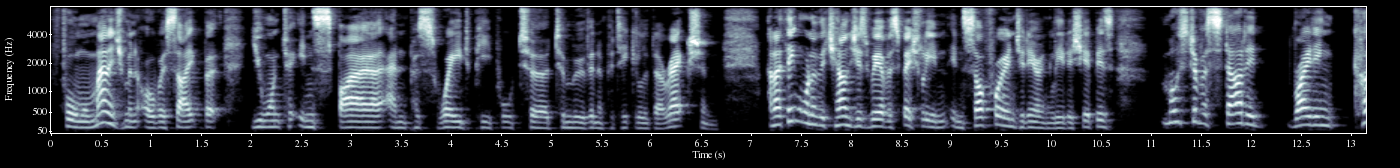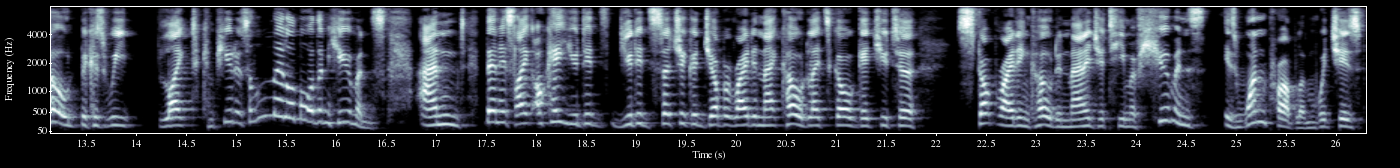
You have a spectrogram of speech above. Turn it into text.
formal management oversight, but you want to inspire and persuade people to, to move in a particular direction. And I think one of the challenges we have, especially in, in software engineering leadership, is most of us started writing code because we liked computers a little more than humans. And then it's like, okay, you did, you did such a good job of writing that code. Let's go get you to stop writing code and manage a team of humans is one problem, which is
